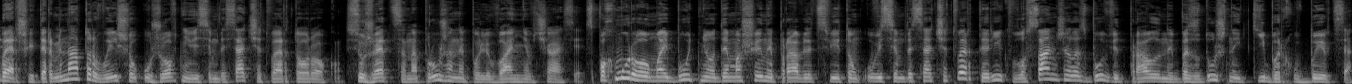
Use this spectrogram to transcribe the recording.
Перший термінатор вийшов у жовтні 84-го року. Сюжет це напружене полювання в часі. З похмурого майбутнього, де машини правлять світом, у 84-й рік в Лос-Анджелес був відправлений бездушний кіберг-вбивця.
